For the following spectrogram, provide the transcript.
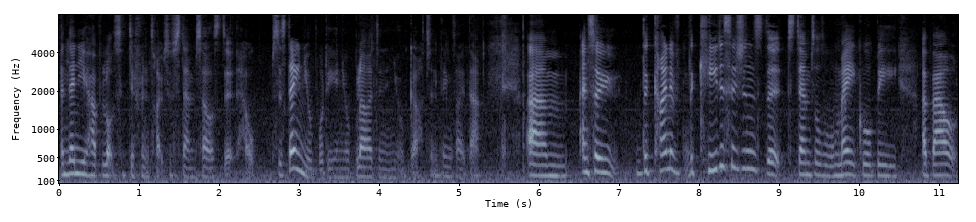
And then you have lots of different types of stem cells that help sustain your body and your blood and in your gut and things like that. Um, and so the kind of the key decisions that stem cells will make will be about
